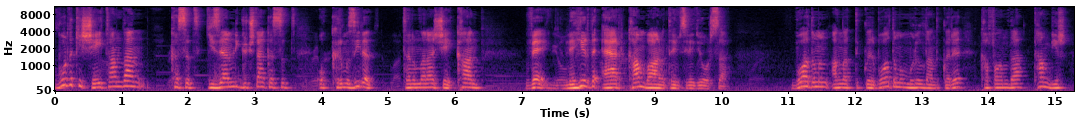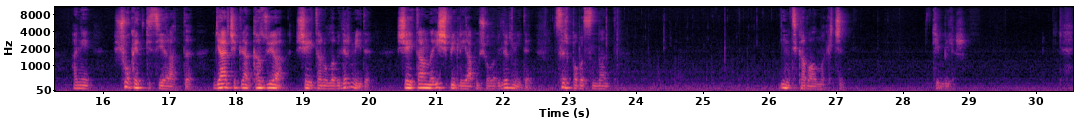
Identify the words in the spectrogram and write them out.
Buradaki şeytandan kasıt, gizemli güçten kasıt o kırmızıyla tanımlanan şey kan ve nehirde eğer kan bağını temsil ediyorsa bu adamın anlattıkları, bu adamın mırıldandıkları kafamda tam bir hani şok etkisi yarattı. Gerçekten Kazuya şeytan olabilir miydi? Şeytanla işbirliği yapmış olabilir miydi? Sırf babasından intikam almak için. Kim bilir?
